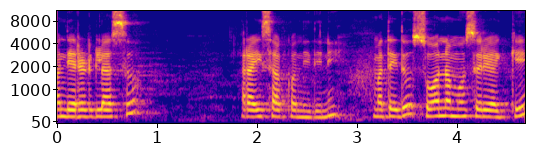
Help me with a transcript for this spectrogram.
ಒಂದೆರಡು ಗ್ಲಾಸು ರೈಸ್ ಹಾಕ್ಕೊಂಡಿದ್ದೀನಿ. ಮತ್ತು ಇದು ಸೋನಾ ಮೊಸರಿ ಅಕ್ಕಿ.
